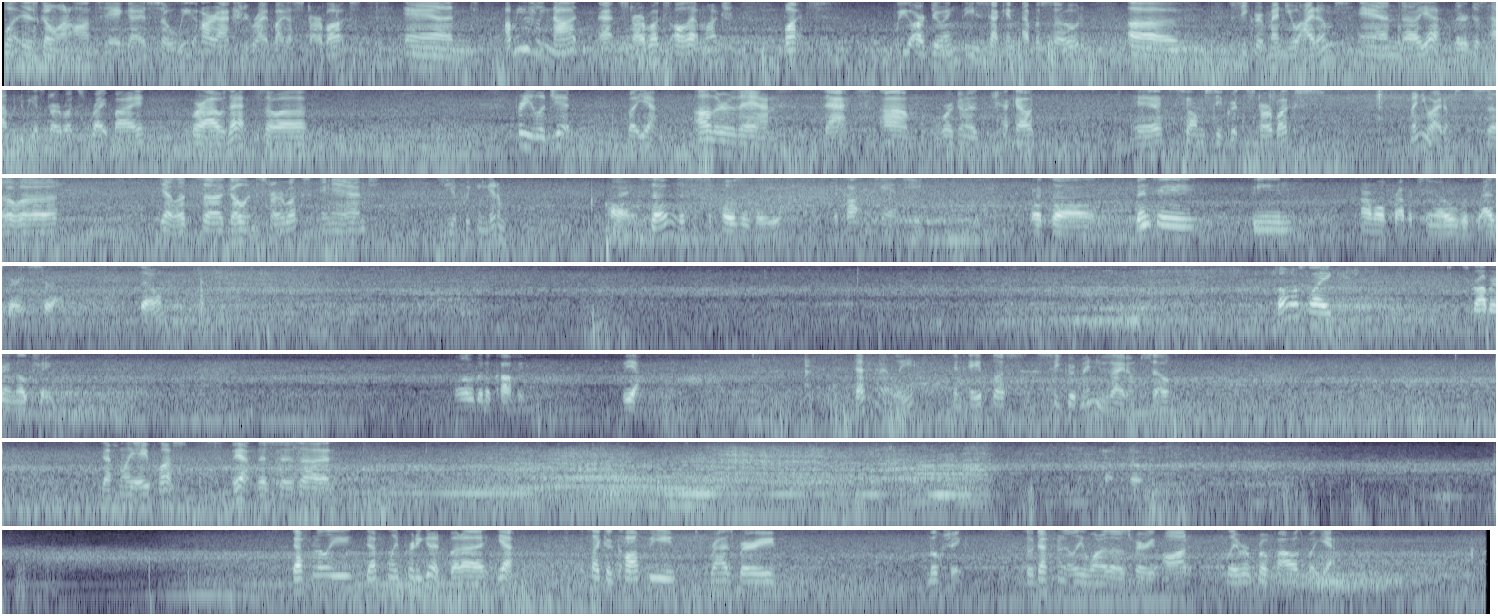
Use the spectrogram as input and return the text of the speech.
What is going on today, guys? So we are actually right by a Starbucks, and I'm usually not at Starbucks all that much, but we are doing the second episode of secret menu items, and uh, yeah, there just happened to be a Starbucks right by where I was at, so uh, pretty legit. But yeah, other than that, um, we're gonna check out uh, some secret Starbucks menu items. So uh, yeah, let's uh, go into Starbucks and see if we can get them. All right, so this is supposedly the cotton candy. Or it's a venti bean caramel frappuccino with raspberry syrup. So. It's almost like strawberry milkshake. A little bit of coffee. But yeah. Definitely an A plus secret menus item, so definitely A plus. But yeah, this is uh yeah, so definitely definitely pretty good but uh yeah. It's like a coffee raspberry milkshake. So definitely one of those very odd flavor profiles but yeah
